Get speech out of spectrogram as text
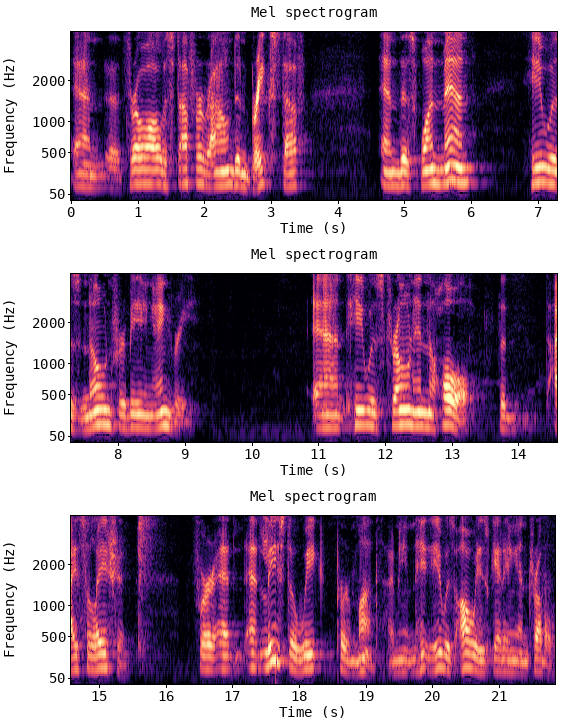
and uh, throw all the stuff around and break stuff. And this one man, he was known for being angry. And he was thrown in the hole, the isolation, for at, at least a week per month. I mean, he, he was always getting in trouble.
